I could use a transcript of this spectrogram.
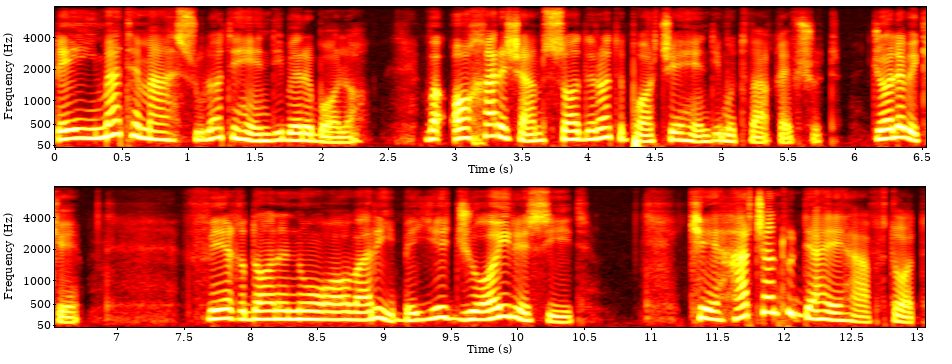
قیمت محصولات هندی بره بالا. و آخرش هم صادرات پارچه هندی متوقف شد. جالبه که فقدان نوآوری به یه جایی رسید که هرچند تو دهه هفتاد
